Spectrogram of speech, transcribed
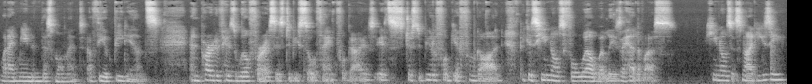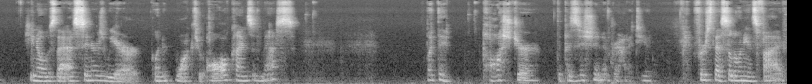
what I mean in this moment of the obedience. And part of His will for us is to be so thankful, guys. It's just a beautiful gift from God because He knows full well what lays ahead of us. He knows it's not easy. He knows that as sinners, we are going to walk through all kinds of mess. But the posture, the position of gratitude. 1 Thessalonians 5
